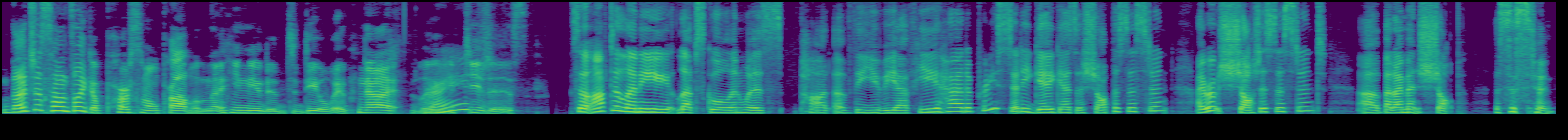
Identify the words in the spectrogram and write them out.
that just sounds like a personal problem that he needed to deal with, not like Right? Jesus. So after Lenny left school and was part of the UVF, he had a pretty steady gig as a shop assistant. I wrote shot assistant, uh, but I meant shop assistant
